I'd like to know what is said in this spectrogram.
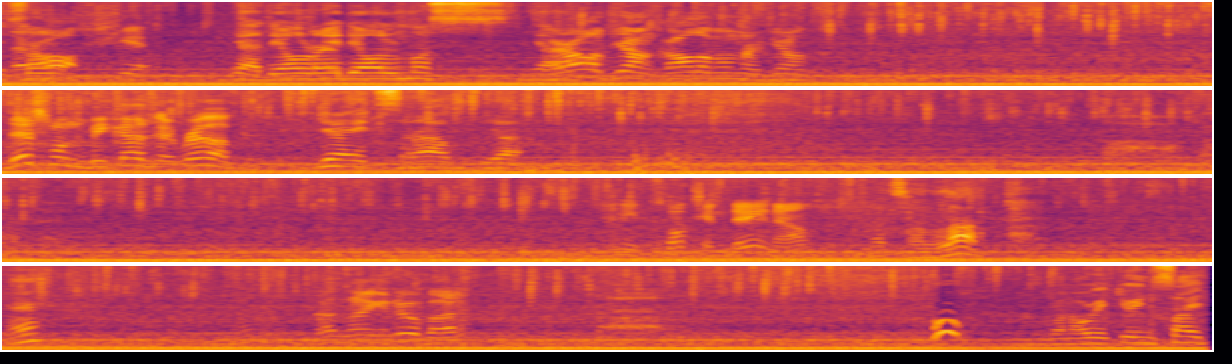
It's They're all shit. Yeah, they already almost. Yeah. They're all junk. All of them are junk. This one's because it rubbed. Yeah, it's rubbed. Yeah. Oh God, Any fucking day now. that's a lot. Eh? Nothing I can do about it. Whew. I'm gonna wait you inside.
